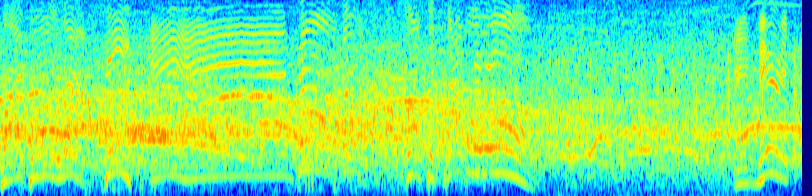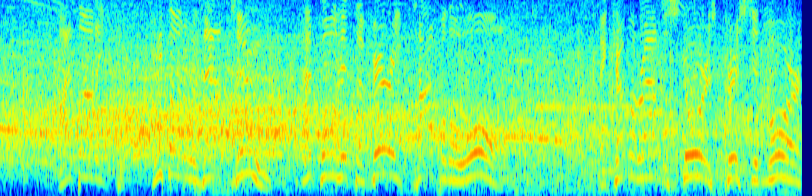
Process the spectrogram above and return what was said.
Fly ball left, deep, and gone. No, it's off the top of the wall. And Merritt, I thought he, he thought it was out too. That ball hit the very top of the wall. And coming around to score is Christian Moore.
